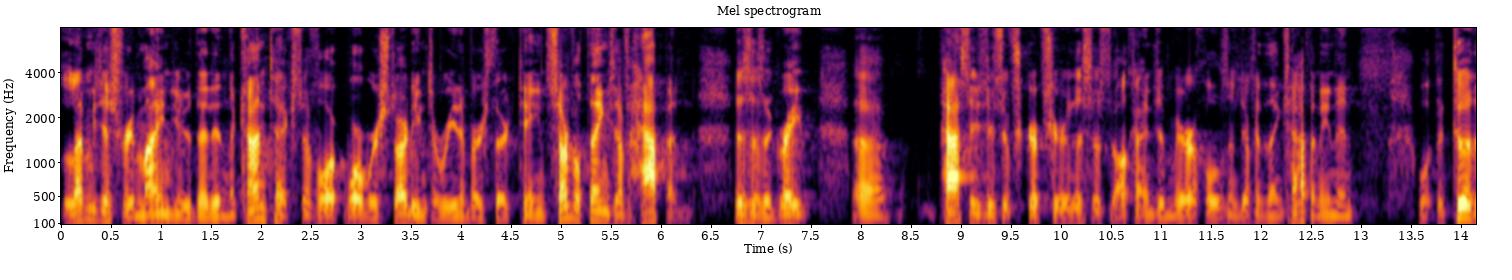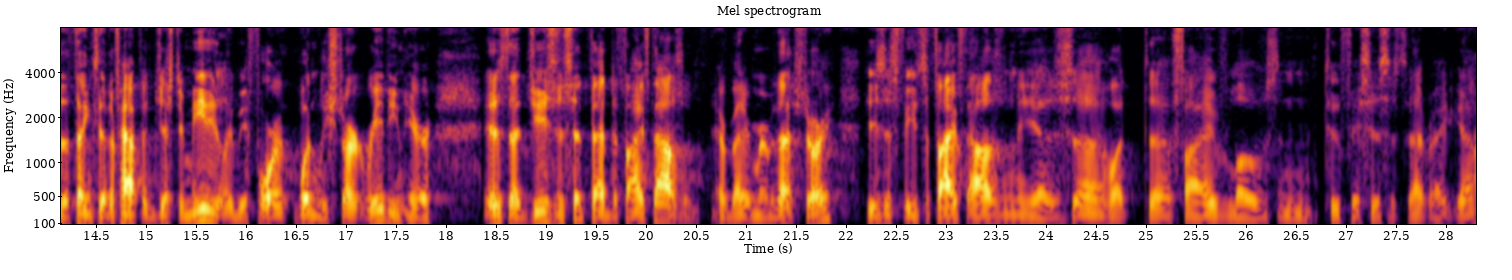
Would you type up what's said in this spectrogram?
let me just remind you that in the context of where we're starting to read in verse 13, several things have happened. This is a great uh, passages of Scripture. This is all kinds of miracles and different things happening. And two of the things that have happened just immediately before when we start reading here is that Jesus had fed the 5,000. Everybody remember that story? Jesus feeds the 5,000. He has, uh, what, uh, five loaves and two fishes. Is that right? Yeah.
